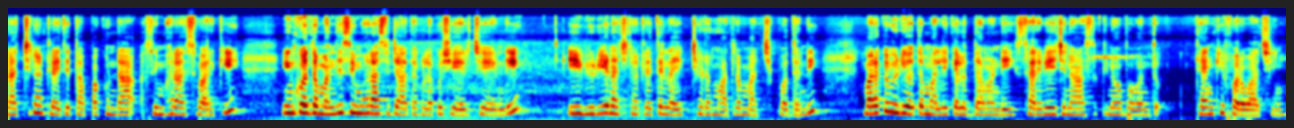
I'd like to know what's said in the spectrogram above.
నచ్చినట్లయితే తప్పకుండా సింహరాశి వారికి ఇంకొంతమంది సింహరాశి జాతకులకు షేర్ చేయండి. ఈ వీడియో నచ్చినట్లయితే లైక్ చేయడం మాత్రం మర్చిపోద్దండి. మరొక వీడియోతో మళ్ళీ కలుద్దామండి. సర్వేజన సుఖినో భవంతు. థ్యాంక్ యూ ఫర్ వాచింగ్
